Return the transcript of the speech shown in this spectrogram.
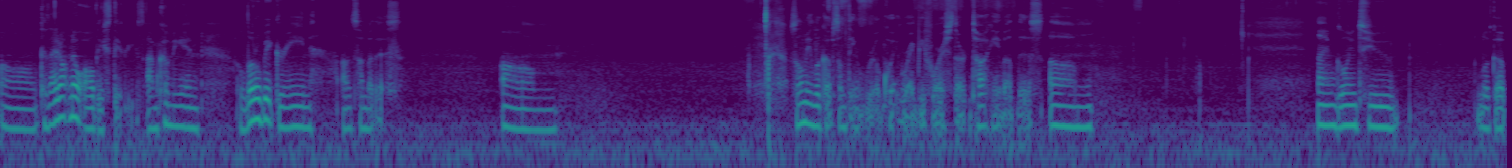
Because um, I don't know all these theories. I'm coming in a little bit green on some of this. Um, so let me look up something real quick right before I start talking about this. Um, I'm going to look up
